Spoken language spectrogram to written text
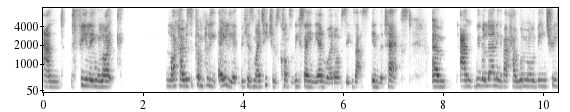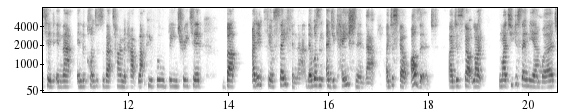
and feeling like like I was a complete alien because my teacher was constantly saying the N word, obviously, because that's in the text. Um, and we were learning about how women were being treated in that in the context of that time and how black people were being treated. But I didn't feel safe in that. There wasn't education in that. I just felt othered. I just felt like my teacher saying the N word,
